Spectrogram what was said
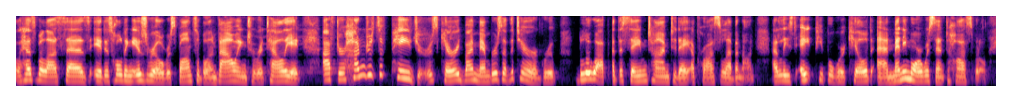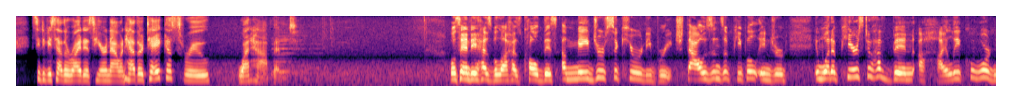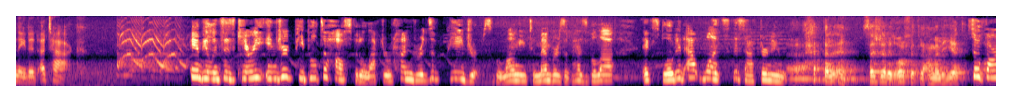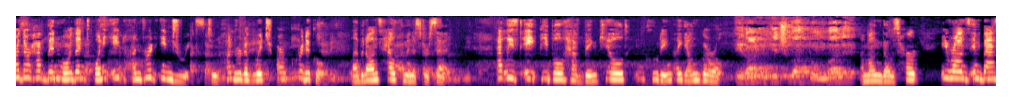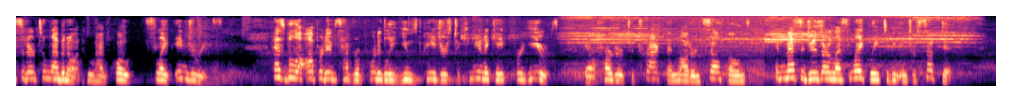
Well, Hezbollah says it is holding Israel responsible and vowing to retaliate after hundreds of pagers carried by members of the terror group blew up at the same time today across Lebanon. At least eight people were killed and many more were sent to hospital. CTV's Heather Wright is here now. And Heather, take us through what happened. Well, Sandy, Hezbollah has called this a major security breach. Thousands of people injured in what appears to have been a highly coordinated attack. Ambulances carry injured people to hospital after hundreds of pagers belonging to members of Hezbollah exploded at once this afternoon. So far, there have been more than 2,800 injuries, 200 of which are critical, Lebanon's health minister said. At least eight people have been killed, including a young girl. Among those hurt, Iran's ambassador to Lebanon, who had, quote, slight injuries. Hezbollah operatives have reportedly used pagers to communicate for years. They are harder to track than modern cell phones, and messages are less likely to be intercepted.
